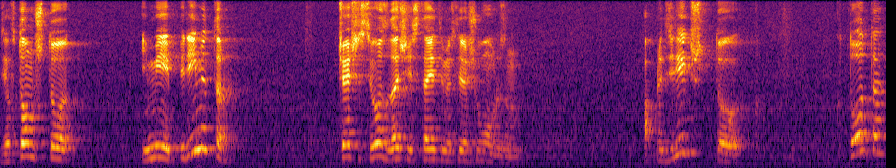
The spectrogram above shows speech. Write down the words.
Дело в том, что имея периметр, чаще всего задача стоит именно следующим образом. Определить, что кто-то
